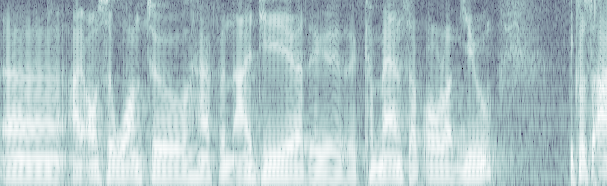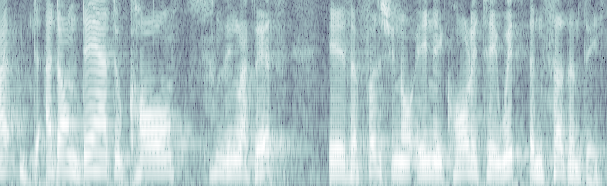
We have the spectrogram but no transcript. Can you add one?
uh, I also want to have an idea, the, the commands of all of you. Because I, I don't dare to call something like this is a functional inequality with uncertainty.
